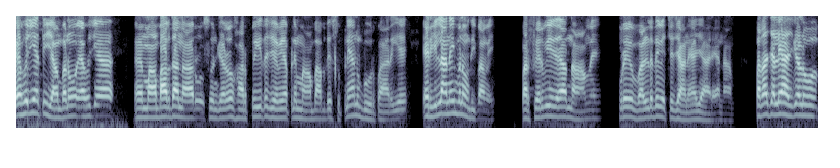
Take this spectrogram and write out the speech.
ਇਹੋ ਜਿਹੀਆਂ ਧੀਆਂ ਬਣੋ, ਇਹੋ ਜਿਹੀਆਂ ਮਾਂ-ਬਾਪ ਦਾ ਨਾਂ ਰੋਸ਼ਨ ਕਰੋ। ਹਰਪ੍ਰੀਤ ਜਿਵੇਂ ਆਪਣੇ ਮਾਂ-ਬਾਪ ਦੇ ਸੁਪਨਿਆਂ ਨੂੰ ਬੂਰ ਪਾ ਰਹੀ ਹੈ, ਇਹ ਰੀਲਾਂ ਨਹੀਂ ਬਣਾਉਂਦੀ ਭਾਵੇਂ, ਪਰ ਫਿਰ ਵੀ ਇਹਦਾ ਨਾਮ ਹੈ, ਪੂਰੇ ਵਰਲਡ ਦੇ ਵਿੱਚ ਜਾਣਿਆ ਜਾ ਰਿਹਾ ਨਾਮ। ਪਤਾ ਚੱਲਿਆ ਅੱਜ ਕੱਲ ਉਹ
